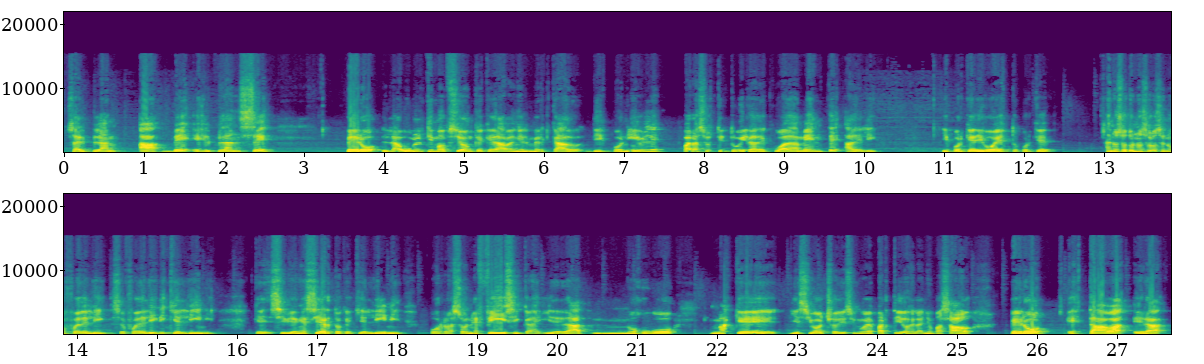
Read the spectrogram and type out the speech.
o sea, el plan A, B es el plan C, pero la última opción que quedaba en el mercado disponible para sustituir adecuadamente a Delic. ¿Y por qué digo esto? Porque a nosotros no solo se nos fue de se fue de y Chiellini, que si bien es cierto que Chiellini, por razones físicas y de edad, no jugó más que 18, 19 partidos el año pasado, pero estaba, era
